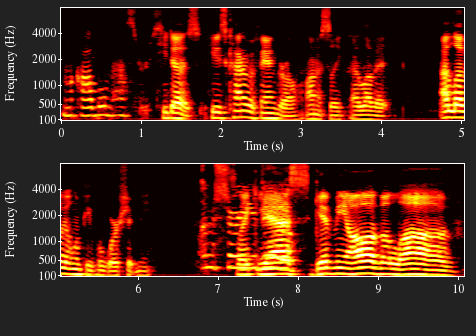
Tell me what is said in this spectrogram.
Macabre Masters. He does. He's kind of a fangirl, honestly. I love it. I love it when people worship me. I'm It's sure like, you do. yes, give me all the love.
